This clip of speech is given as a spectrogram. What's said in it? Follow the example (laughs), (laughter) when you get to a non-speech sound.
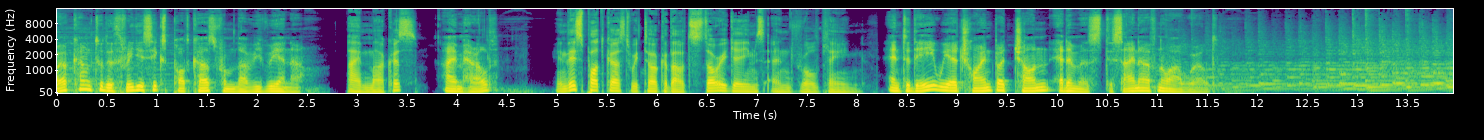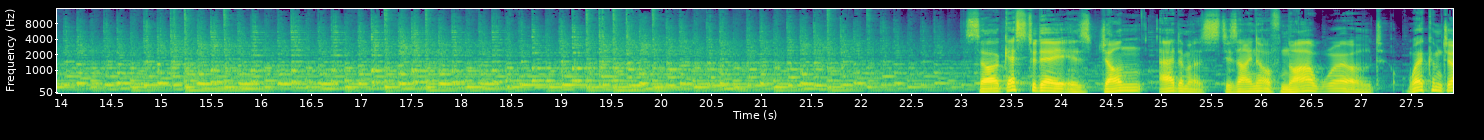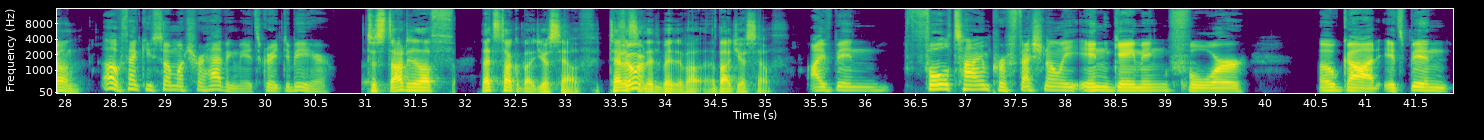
Welcome to the 3D6 podcast from La Viviana. I'm Marcus. I'm Harold. In this podcast, we talk about story games and role playing. And today we are joined by John Adamus, designer of Noir World. So, our guest today is John Adamus, designer of Noir World. Welcome, John. Oh, thank you so much for having me. It's great to be here. To start it off, let's talk about yourself. Tell us a little bit about, about yourself. I've been full time professionally in gaming for, oh God, it's been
